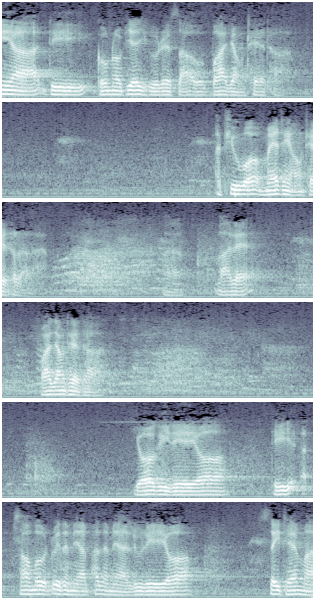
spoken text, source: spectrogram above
ကြီးကဒီဂုံတော်ပြည့်ယူတဲ့စာအုပ်ဘာကြောင့်ထဲထားအဖြူပေါ်မဲထင်အောင်ထဲထားတာလားအာဘာလဲဘာကြောင့်ထဲထားယောဂီတွေရောဒီ ဆောင်းမုတ်တွေ့သမျှဖတ်သမျှလူတွေရောစိတ်ထဲမှာ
